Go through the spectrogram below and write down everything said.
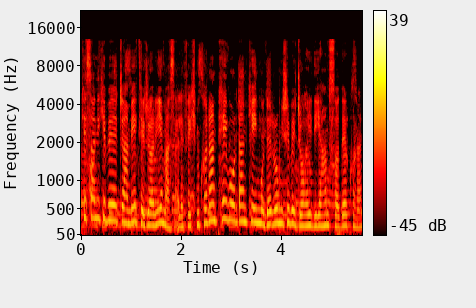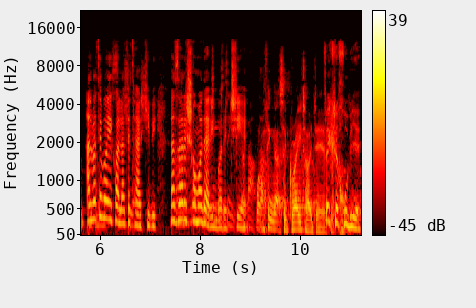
کسانی که به جنبه تجاری مسئله فکر می‌کنن پی بردن که این مدل رو میشه به جاهای دیگه هم صادر کنند البته با یک حالت ترکیبی. نظر شما در این باره چیه؟ فکر خوبیه.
